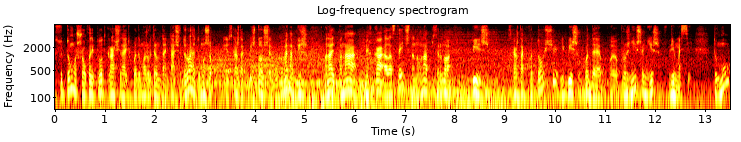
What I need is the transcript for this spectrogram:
суть в тому, що виходить пілот краще навіть ходить, може витримати наші дороги, тому що, скажу так, більш товща боковина, більш вона, вона м'яка, еластична, але вона все одно більш, скажімо так, виходить і більш виходить е, пружніше, ніж в прімасі. Тому,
